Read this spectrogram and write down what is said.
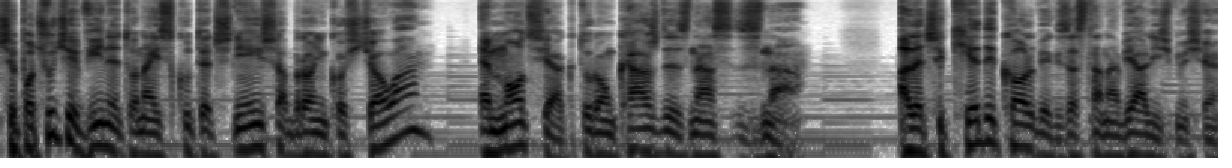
Czy poczucie winy to najskuteczniejsza broń Kościoła? Emocja, którą każdy z nas zna. Ale czy kiedykolwiek zastanawialiśmy się,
